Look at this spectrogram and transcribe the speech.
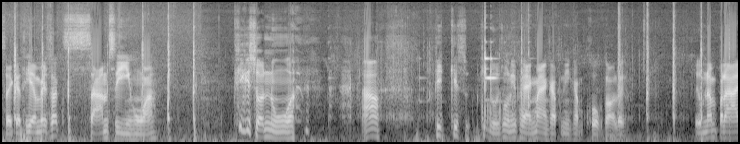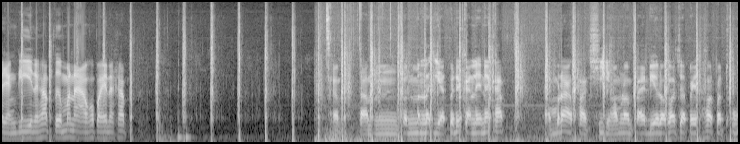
ใส่กระเทียมไปสักสามสี่หัวพริกสวนหนู อ้าวพริกขี้หนูช่วงนี้แพงมากครับนี่ครับโขกต่อเลย เติมน้ำปลาอย่างดีนะครับ เติมมะนาวเข้าไปนะครับ ครับตำจนมันละเอียดไปด้วยกันเลยนะครับหอมรากผักชีหอมลงไปเดี๋ยวเราก็จะไปทอดปลาทู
